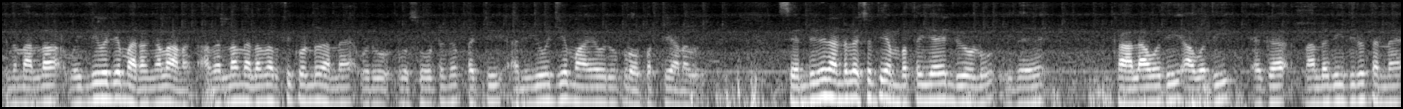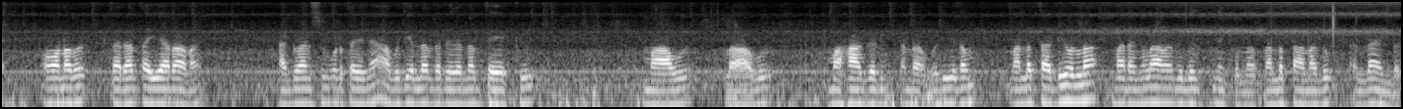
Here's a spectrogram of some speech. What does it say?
പിന്നെ നല്ല വലിയ വലിയ മരങ്ങളാണ്. അതെല്ലാം നിലനിർത്തിക്കൊണ്ട് തന്നെ ഒരു റിസോർട്ടിന് പറ്റി അനുയോജ്യമായ ഒരു പ്രോപ്പർട്ടിയാണത് സെന്റിന് രണ്ട് ലക്ഷത്തി എൺപത്തയ്യായിരം രൂപയുള്ളൂ ഇത് കാലാവധി അവധി ഒക്കെ നല്ല രീതിയിൽ തന്നെ ഓണർ തരാൻ തയ്യാറാണ്. അഡ്വാൻസ് കൊടുത്തു കഴിഞ്ഞാൽ അവധിയെല്ലാം തന്നെ ഇതെല്ലാം തേക്ക് മാവ് പ്ലാവ് മഹാഗണി കണ്ട? ഒരുവിധം നല്ല തടിയുള്ള മരങ്ങളാണ് ഇതിൽ നിൽക്കുന്നത്. നല്ല തണലും എല്ലാം ഉണ്ട്.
